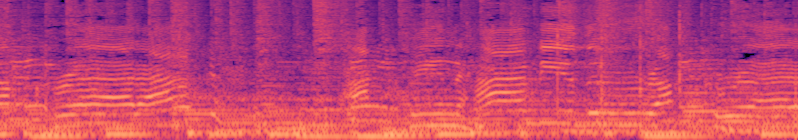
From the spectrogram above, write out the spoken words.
rock right out. I can hand you the rock right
